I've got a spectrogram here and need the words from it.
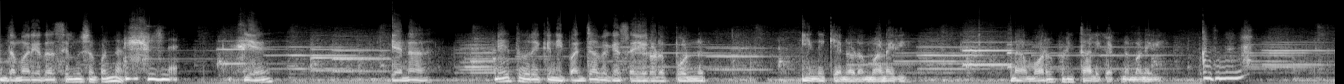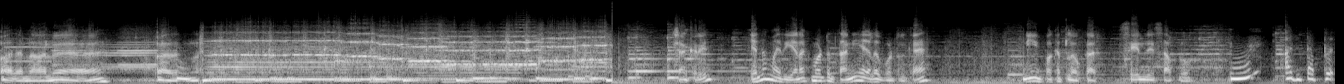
இந்த மாதிரி ஏதாவது சில்மிஷம் பண்ண? ஏன்? ஏன்னா நேத்து வரைக்கும் நீ பஞ்சாபக சையரோட பொண்ணு. இன்னைக்கு என்னோட மனைவி. நான் முறைப்படி தாலி கட்டின மனைவி. அதனால? அதனால சங்கரி என்னம்மா இது? எனக்கு மட்டும் தனியா இலை போட்டிருக்க? நீ பக்கத்துல உட்கார். சேர்ந்தே சாப்பிடுவோம். அது தப்பு.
